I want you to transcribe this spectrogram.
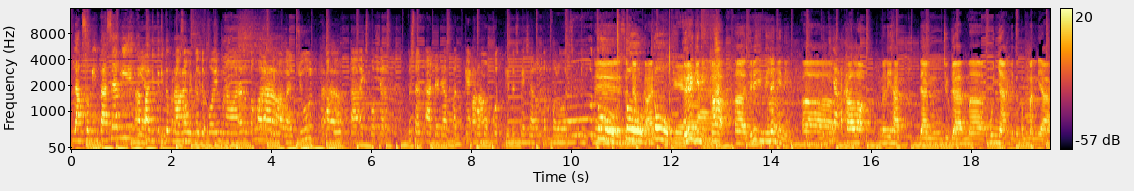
Langsung minta selling apa Iya. gitu-gitu penawaran Langsung to gitu-gitu. the point penawaran untuk Wow. collab lima baju, Uh-uh. aku uh, exposure terus ada dapat kayak promo code gitu spesial untuk followers. Tuh, Nih, tuh, sedap kan? tuh. Iya. Jadi gini, kalau eh, jadi intinya gini, Kak? kalau melihat dan juga punya gitu teman yang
